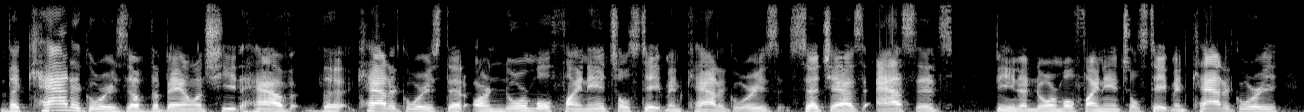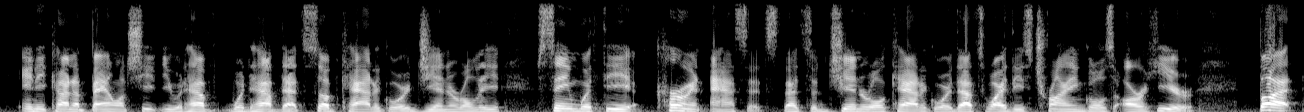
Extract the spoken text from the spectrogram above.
the categories of the balance sheet have the categories that are normal financial statement categories, such as assets, being a normal financial statement category. Any kind of balance sheet you would have would have that subcategory generally. Same with the current assets. That's a general category. That's why these triangles are here. But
